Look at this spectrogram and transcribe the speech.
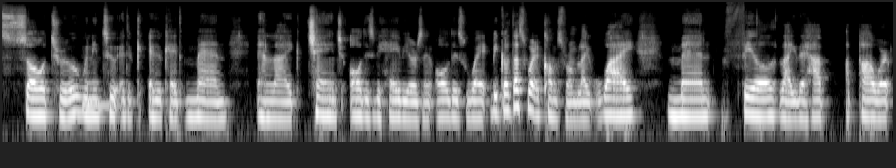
so true. We need to edu- educate men and like change all these behaviors and all this way because that's where it comes from. Like why men feel like they have a power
